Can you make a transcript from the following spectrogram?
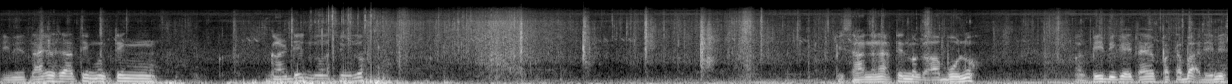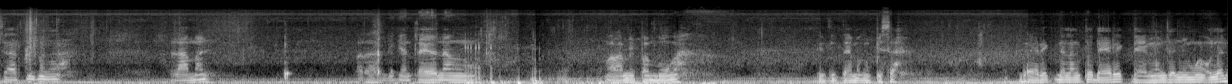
Dini tayo sa ating munting garden mga silo. Pisahan na natin mag-aabono. Magbibigay tayo pataba din sa ating mga halaman. Para bigyan tayo ng marami pambunga. Dito tayo mag-umpisa. Direct na lang to direct dahil nandyan yung mga ulan.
